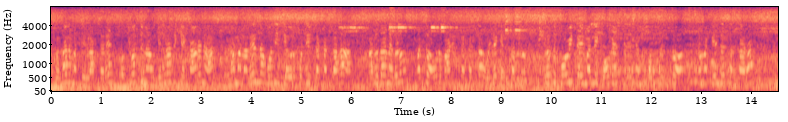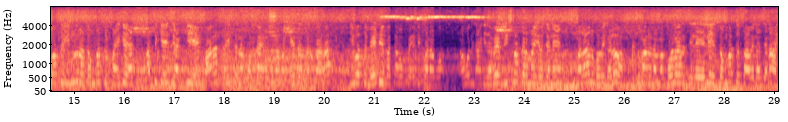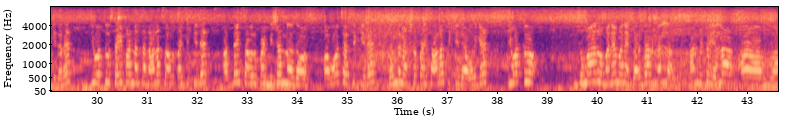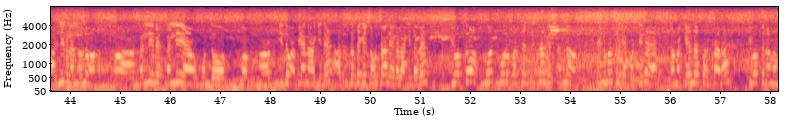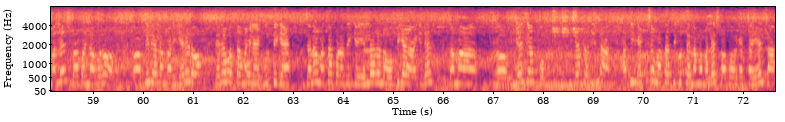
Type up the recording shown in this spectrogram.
ಪ್ರಧಾನಮಂತ್ರಿಗಳಾಗ್ತಾರೆ. ಇವತ್ತು ನಾವು ಗೆಲ್ಲೋದಕ್ಕೆ ಕಾರಣ ನಮ್ಮ ನರೇಂದ್ರ ಮೋದಿಜಿ ಅವರು ಕೊಟ್ಟಿರ್ತಕ್ಕಂತಹ ಅನುದಾನಗಳು ಮತ್ತು ಅವರು ಮಾಡಿರ್ತಕ್ಕಂಥ ಒಳ್ಳೆ ಕೆಲಸಗಳು. ಇವತ್ತು ಕೋವಿಡ್ ಟೈಮಲ್ಲಿ ಕೋವ್ಯಾಕ್ಸಿನೇಷನ್ ಕೊಡಿಸಿದ್ದು ನಮ್ಮ ಕೇಂದ್ರ ಸರ್ಕಾರ. ಇವತ್ತು ಇನ್ನೂರ ತೊಂಬತ್ತು ರೂಪಾಯಿಗೆ ಹತ್ತು ಕೆ ಜಿ ಅಕ್ಕಿ ಭಾರತ್ ರೈಸನ್ನು ಕೊಡ್ತಾ ಇರೋದು ನಮ್ಮ ಕೇಂದ್ರ ಸರ್ಕಾರ. ಇವತ್ತು ಬೇಟಿ ಬಚಾವೋ ಭೇಟಿ ಪಡಾವೋ ಆಗಿದ್ದಾವೆ ವಿಶ್ವಕರ್ಮ ಯೋಜನೆ ಫಲಾನುಭವಿಗಳು ಸುಮಾರು ನಮ್ಮ ಕೋಲಾರ ಜಿಲ್ಲೆಯಲ್ಲಿ ತೊಂಬತ್ತು ಸಾವಿರ ಜನ ಆಗಿದ್ದಾರೆ. ಇವತ್ತು ಸ್ಟೈಫಂಡ್ ಅಂತ ನಾಲ್ಕು ಸಾವಿರ ರೂಪಾಯಿ ಸಿಕ್ಕಿದೆ. ಹದಿನೈದು ಸಾವಿರ ರೂಪಾಯಿ ಮಿಷನ್ ಅದು ವೋಚರ್ ಸಿಕ್ಕಿದೆ. ಒಂದು ಲಕ್ಷ ರೂಪಾಯಿ ಸಾಲ ಸಿಕ್ಕಿದೆ ಅವರಿಗೆ. ಇವತ್ತು ಸುಮಾರು ಮನೆ ಮನೆ ಗರ್ಗರ್ನಲ್ಲ ಅಂದ್ಬಿಟ್ಟು ಎಲ್ಲ ಹಳ್ಳಿಗಳಲ್ಲೂ ನಲ್ಲಿನ ನಲ್ಲಿಯ ಒಂದು ಇದು ಅಭಿಯಾನ ಆಗಿದೆ. ಅದ್ರ ಜೊತೆಗೆ ಶೌಚಾಲಯಗಳಾಗಿದ್ದಾವೆ. ಇವತ್ತು ಮೂವತ್ತ್ಮೂರು ಪರ್ಸೆಂಟ್ ರಿಸರ್ವೇಷನ್ನು ಹೆಣ್ಮಕ್ಳಿಗೆ ಕೊಟ್ಟಿದೆ ನಮ್ಮ ಕೇಂದ್ರ ಸರ್ಕಾರ. ಇವತ್ತು ನಮ್ಮ ಮಲ್ಲೇಶ್ ಬಾಬಣ್ಣ ಅವರು ಸೀರಿಯಲ್ ನಂಬರ್ ಎರಡು ತೆರೆ ಹೊತ್ತ ಮಹಿಳೆ ಗುರ್ತಿಗೆ ಜನ ಮತ ಕೊಡೋದಕ್ಕೆ ಎಲ್ಲರೂ ಒಪ್ಪಿಗೆ ಆಗಿದೆ. ನಮ್ಮ ಕೆ ಜಿ ಎಫ್ ಕ್ಷೇತ್ರದಿಂದ ಅತಿ ಹೆಚ್ಚು ಮತ ಸಿಗುತ್ತೆ ನಮ್ಮ ಮಲ್ಲೇಶ್ ಬಾಬು ಅವ್ರಿಗೆ ಅಂತ ಹೇಳ್ತಾ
